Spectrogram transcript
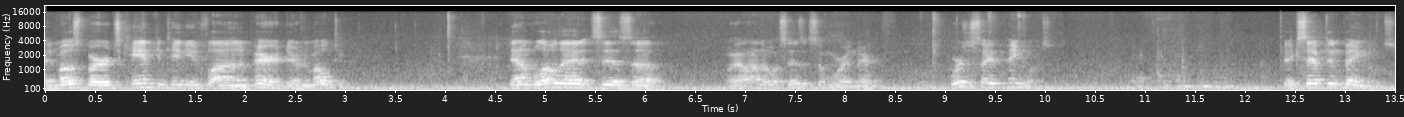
and most birds can continue to fly unimpaired during the molting. Down below that, it says, uh, well, I know it says it somewhere in there. Where does it say the penguins? Except in penguins.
